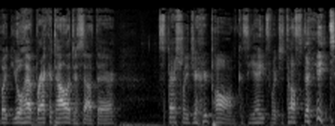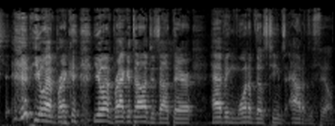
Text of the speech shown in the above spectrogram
but you'll have bracketologists out there, especially Jerry Palm because he hates Wichita State. you'll have bracket, you'll have bracketologists out there having one of those teams out of the field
